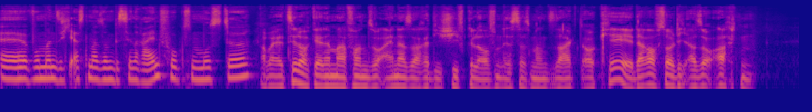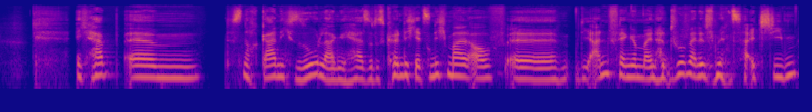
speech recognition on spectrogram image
äh, wo man sich erstmal so ein bisschen reinfuchsen musste. Aber erzähl doch gerne mal von so einer Sache, die schiefgelaufen ist, dass man sagt, okay, darauf sollte ich also achten. Ich habe, ähm, das noch gar nicht so lange her, also das könnte ich jetzt nicht mal auf äh, die Anfänge meiner Tourmanagement-Zeit schieben.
